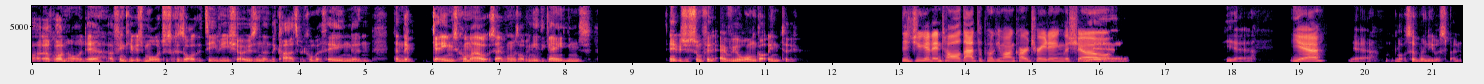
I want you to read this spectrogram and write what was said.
I've got no idea. I think it was more just because like the TV shows and then the cards become a thing and then the games come out, so everyone was like, "We need the games." It was just something everyone got into. Did you get into all that? The Pokemon card trading, the show? Yeah, Yeah. yeah. Lots of money was spent.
